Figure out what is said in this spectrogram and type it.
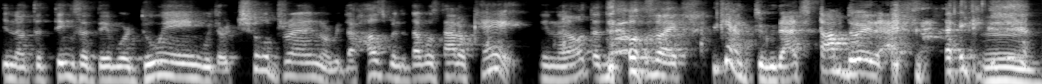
you know the things that they were doing with their children or with their husband that, that was not okay you know? That that was like you can't do that. Stop doing that. Like mm.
